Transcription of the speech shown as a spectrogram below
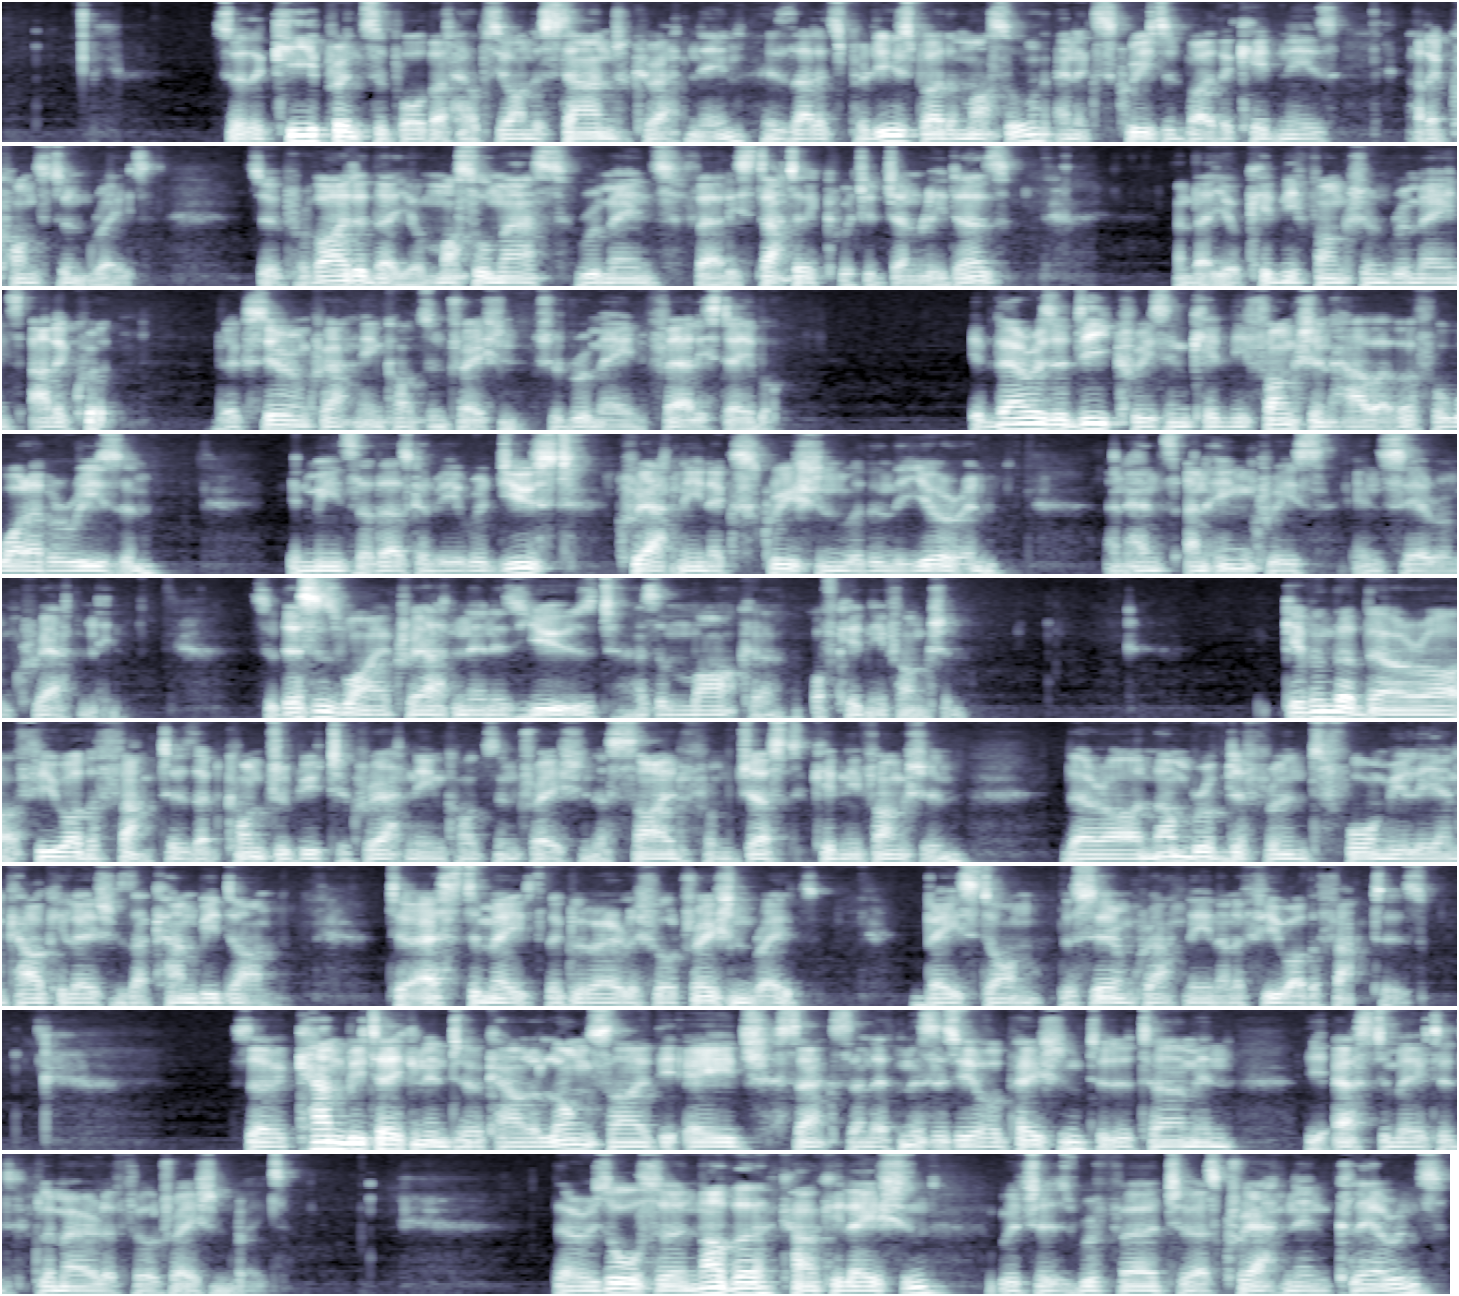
So the key principle that helps you understand creatinine is that it's produced by the muscle and excreted by the kidneys at a constant rate. So provided that your muscle mass remains fairly static, which it generally does, and that your kidney function remains adequate, the serum creatinine concentration should remain fairly stable. If there is a decrease in kidney function, however, for whatever reason, it means that there's going to be reduced creatinine excretion within the urine, and hence an increase in serum creatinine. So this is why creatinine is used as a marker of kidney function. Given that there are a few other factors that contribute to creatinine concentration aside from just kidney function, there are a number of different formulae and calculations that can be done to estimate the glomerular filtration rate based on the serum creatinine and a few other factors. So it can be taken into account alongside the age, sex, and ethnicity of a patient to determine the estimated glomerular filtration rate. There is also another calculation which is referred to as creatinine clearance,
